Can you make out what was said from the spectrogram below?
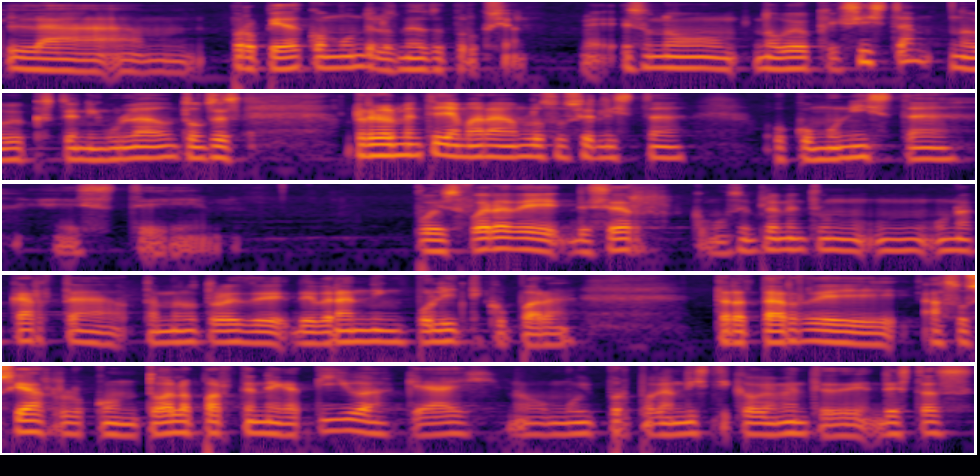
la mm, propiedad común de los medios de producción. Eh, eso no, no, veo que exista, no veo que esté en ningún lado. Entonces, realmente llamar a AMLO socialista o comunista, este, pues fuera de, ser como simplemente una carta, también otra vez de, branding político para tratar de asociarlo con toda la parte negativa que hay, ¿no? muy propagandística obviamente, de, estas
